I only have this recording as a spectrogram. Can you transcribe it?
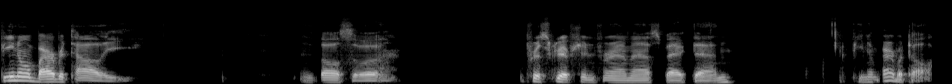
phenobarbital is also a prescription for MS back then. Phenobarbital.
